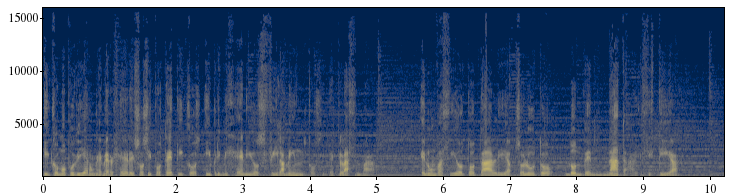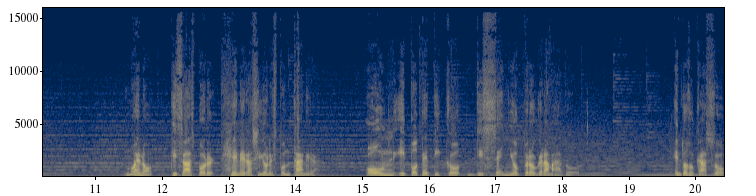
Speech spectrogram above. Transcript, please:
¿y cómo pudieron emerger esos hipotéticos y primigenios filamentos de plasma en un vacío total y absoluto donde nada existía? Bueno, quizás por generación espontánea o un hipotético diseño programado. En todo caso,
